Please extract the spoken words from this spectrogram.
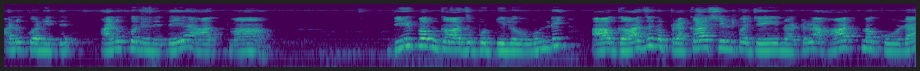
అనుకొనిది అనుకొనిదే ఆత్మ. దీపం గాజు బుడ్డిలో ఉండి ఆ గాజును ప్రకాశింపజేయునట్ల ఆత్మ కూడా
